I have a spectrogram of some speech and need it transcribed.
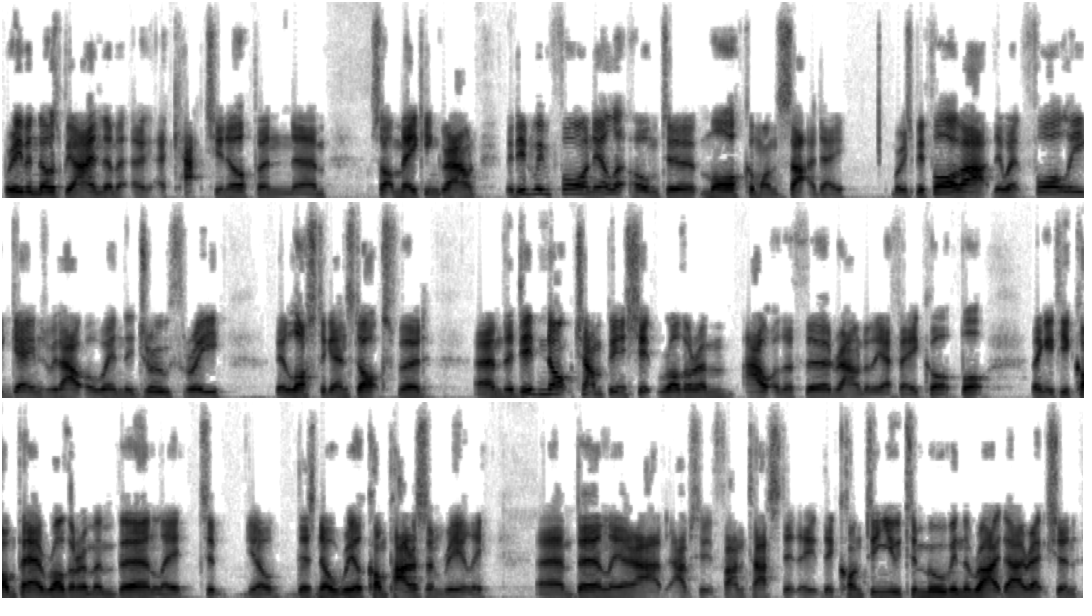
But even those behind them are, are catching up and um, sort of making ground. They did win 4 0 at home to Morecambe on Saturday, but it's before that. They went four league games without a win. They drew three. They lost against Oxford. Um, they did knock Championship Rotherham out of the third round of the FA Cup, but I think if you compare Rotherham and Burnley, to you know, there's no real comparison really. Um, Burnley are absolutely fantastic. They, they continue to move in the right direction.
